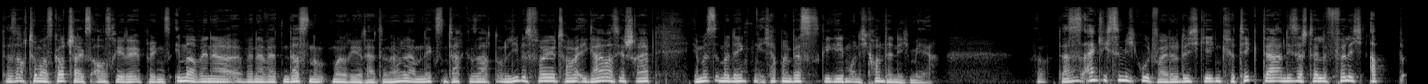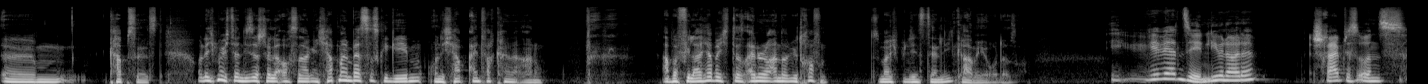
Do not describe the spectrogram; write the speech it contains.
Das ist auch Thomas Gottschalks Ausrede übrigens, immer wenn er, wenn er Wetten das moderiert hatte. Dann hat er am nächsten Tag gesagt, und liebes Feuilleton, egal was ihr schreibt, ihr müsst immer denken, ich habe mein Bestes gegeben und ich konnte nicht mehr. So, das ist eigentlich ziemlich gut, weil du dich gegen Kritik da an dieser Stelle völlig ab, ähm, kapselst. Und ich möchte an dieser Stelle auch sagen, ich habe mein Bestes gegeben und ich habe einfach keine Ahnung. Aber vielleicht habe ich das eine oder andere getroffen. Zum Beispiel den Stan Lee Cameo oder so. Wir werden sehen. Liebe Leute, schreibt es uns,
